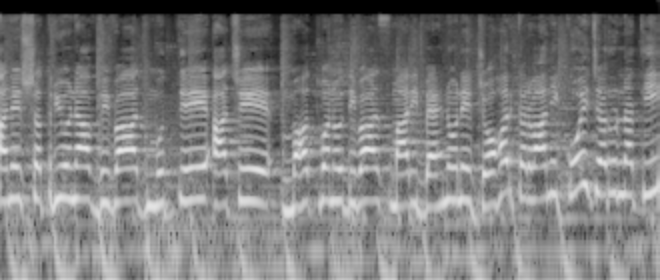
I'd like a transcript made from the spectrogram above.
અને ક્ષત્રિયોના વિવાદ મુદ્દે આજે મહત્વનો દિવસ. મારી બહેનોને જોહર કરવાની કોઈ જરૂર નથી.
